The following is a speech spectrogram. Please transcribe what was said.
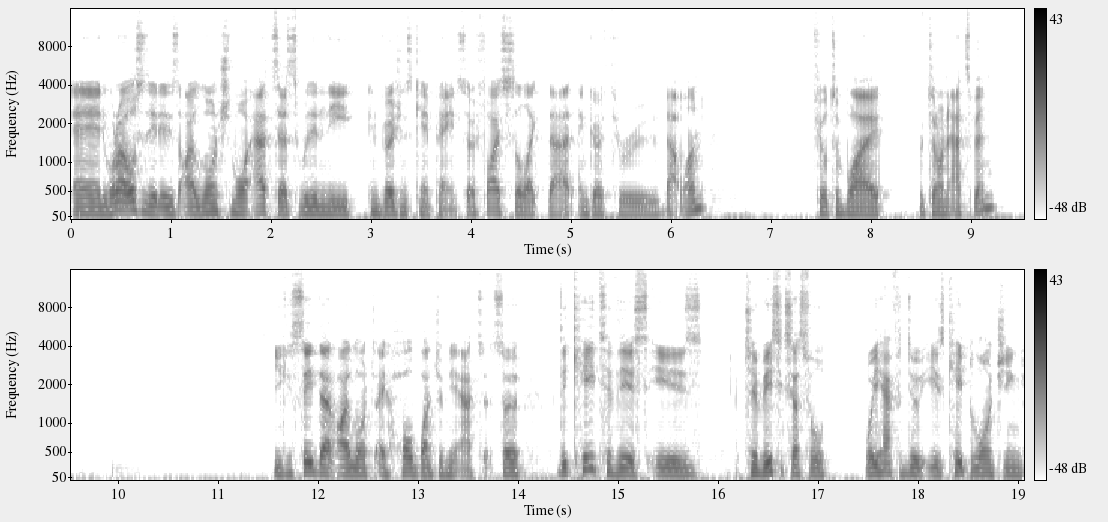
And what I also did is I launched more ad sets within the conversions campaign. So if I select that and go through that one, filter by return on ad spend, you can see that I launched a whole bunch of new ad sets. So the key to this is to be successful what you have to do is keep launching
